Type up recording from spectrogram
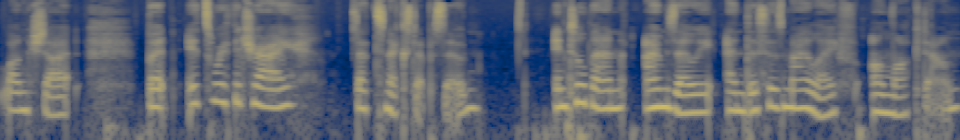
long shot. But it's worth a try. That's next episode. Until then, I'm Zoe, and this is my life on lockdown.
